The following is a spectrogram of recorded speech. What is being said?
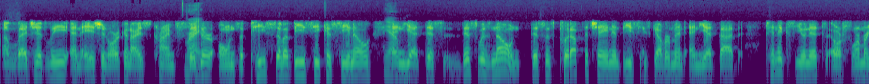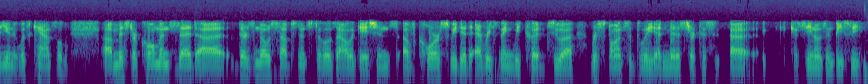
allegedly an Asian organized crime figure right. owns a piece of a BC casino, yeah. and yet this this was known. This was put up the chain in BC's government, and yet that Pinnock's unit or former unit was canceled. Uh, Mr. Coleman said uh, there's no substance to those allegations. Of course, we did everything we could to uh, responsibly administer cas- uh, casinos in BC.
